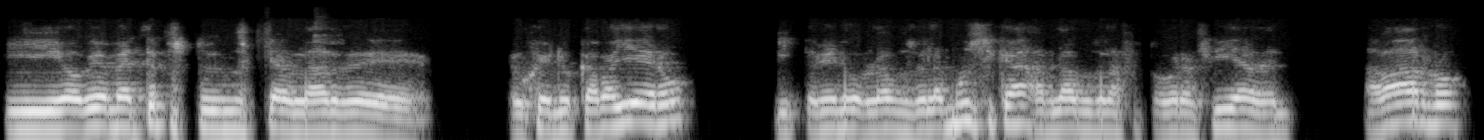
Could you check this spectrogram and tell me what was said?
y obviamente pues tuvimos que hablar de Eugenio Caballero, y también hablamos de la música, hablamos de la fotografía de Navarro,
